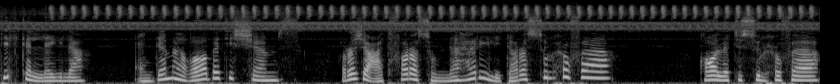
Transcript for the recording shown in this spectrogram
تلك الليلة عندما غابت الشمس رجعت فرس النهر لترى السلحفاة. قالت السلحفاة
